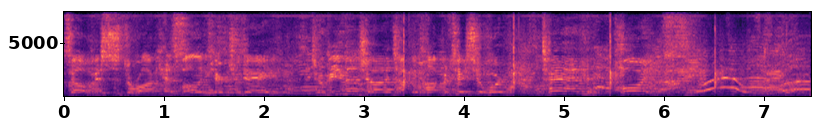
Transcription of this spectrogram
So Mrs. DeRock has volunteered today to be the judge of the competition worth 10 points.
